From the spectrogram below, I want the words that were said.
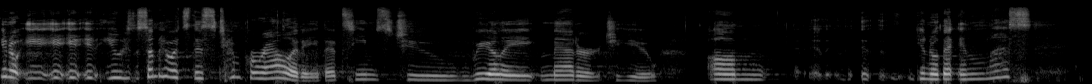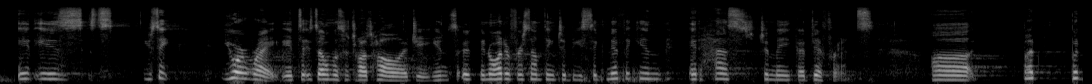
you know, it, it, it, you, somehow it's this temporality that seems to really matter to you. um, you know, that unless it is, you say, you're right, it's, it's almost a tautology. In, in order for something to be significant, it has to make a difference. Uh, but, but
